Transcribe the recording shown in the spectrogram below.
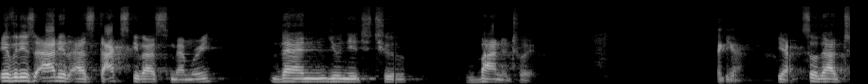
If it is added as DAX device memory, then you need to bind it to it. Thank you. Yeah, yeah. So that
